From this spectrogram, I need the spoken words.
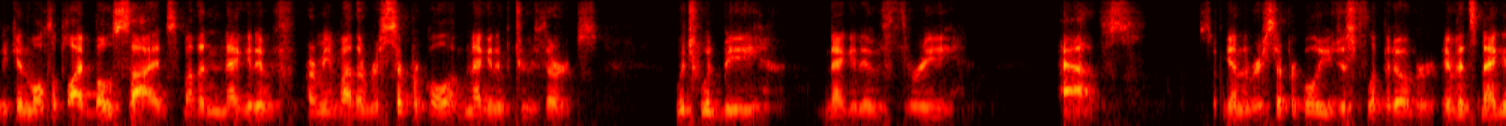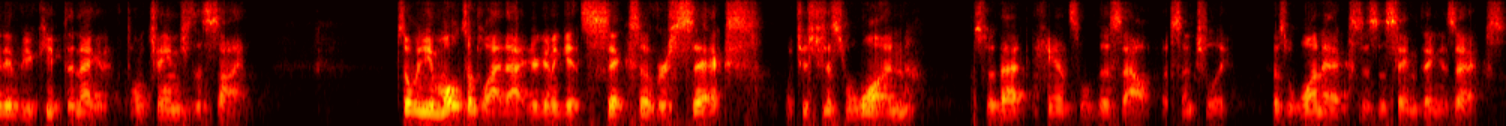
we can multiply both sides by the negative, I mean by the reciprocal of negative 2 thirds, which would be negative 3 halves. So again, the reciprocal, you just flip it over. If it's negative, you keep the negative. Don't change the sign. So when you multiply that, you're going to get 6 over 6, which is just 1. So that canceled this out, essentially, because 1x is the same thing as x.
